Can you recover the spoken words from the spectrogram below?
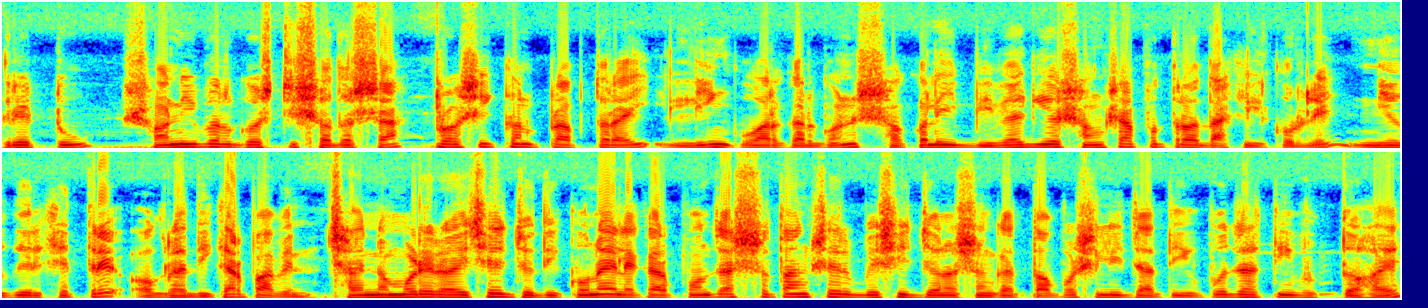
গ্রেড টু। স্বনির্ভর গোষ্ঠীর সদস্যা প্রশিক্ষণ প্রাপ্তরাই লিঙ্ক ওয়ার্কারগণ সকলেই বিভাগীয় শংসাপত্র দাখিল করলে নিয়োগের ক্ষেত্রে অগ্রাধিকার পাবেন। ছয় নম্বরে রয়েছে, যদি কোনো এলাকার পঞ্চাশ শতাংশের বেশি জনসংখ্যা তপশিলি জাতি উপজাতিভুক্ত হয়,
